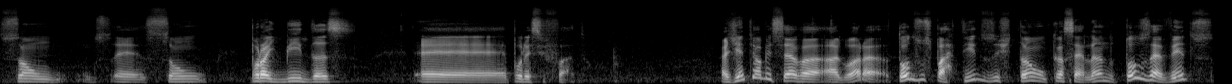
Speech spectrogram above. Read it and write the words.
são, é, são proibidas é, por esse fato. A gente observa agora, todos os partidos estão cancelando todos os eventos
